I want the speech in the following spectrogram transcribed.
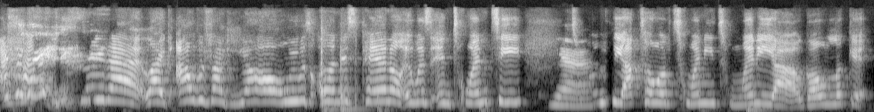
I had to say that. Like, I was like, yo, we was on this panel. It was in 20, Yeah. 20, October of 2020, y'all. Go look it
